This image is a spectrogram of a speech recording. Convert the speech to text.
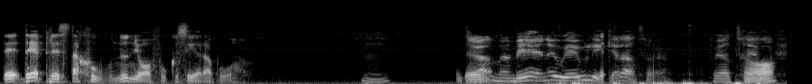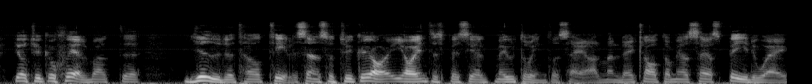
Det, det är prestationen jag fokuserar på. Mm. Det... Ja, men vi är nog olika där tror jag. För jag tror, ja. jag tycker själv att eh, ljudet hör till. Sen så tycker jag, jag är inte speciellt motorintresserad, men det är klart om jag ser speedway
